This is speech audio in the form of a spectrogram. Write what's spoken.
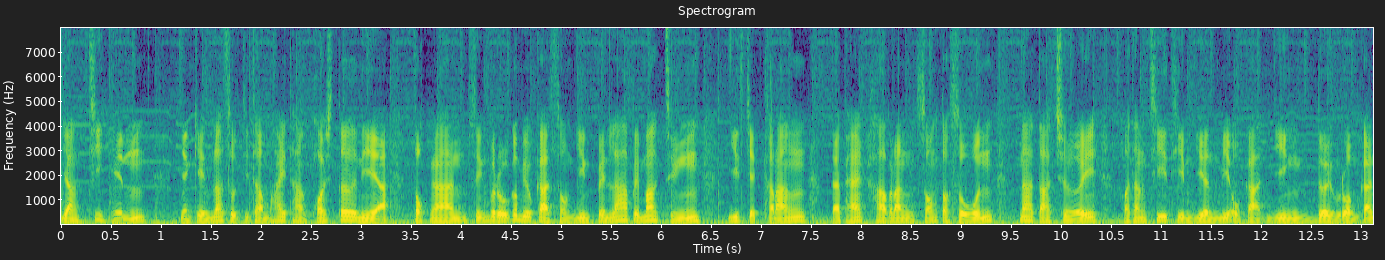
อย่างที่เห็น อย่างเกมล่าสุดที่ทำให้ทางพอสเตอร์เนี่ย ตกงานสิงห์บุรีก็มีโอกาสส่องยิงเป็นล่าไปมากถึง 27 ครั้ง แต่แพ้คาบรัง 2 ต่อ 0 หน้าตาเฉย เพราะทั้งที่ทีมเยือนมีโอกาสยิง โดยรวมกัน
